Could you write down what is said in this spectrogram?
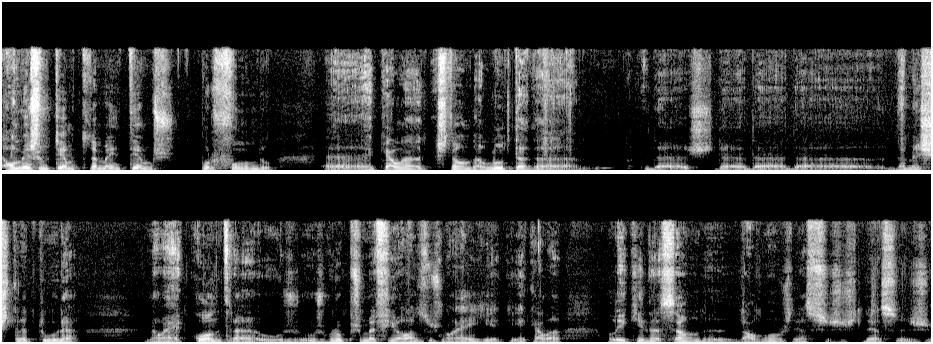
Ao mesmo tempo, também temos, por fundo, uh, aquela questão da luta da, das, da, da, da, da, magistratura não é contra os, os, grupos mafiosos não é e, e aquela liquidação de, de, alguns desses desses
